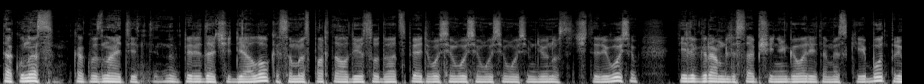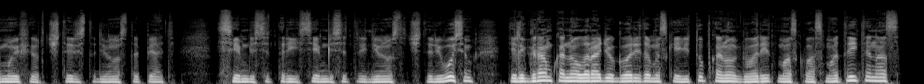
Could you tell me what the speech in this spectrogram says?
Так, у нас, как вы знаете, на передаче «Диалог», смс-портал 925-8888-94-8, телеграмм для сообщения «Говорит МСК Бот», прямой эфир 495-73-73-94-8, телеграмм-канал «Радио Говорит МСК», ютуб-канал «Говорит Москва». Смотрите нас,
